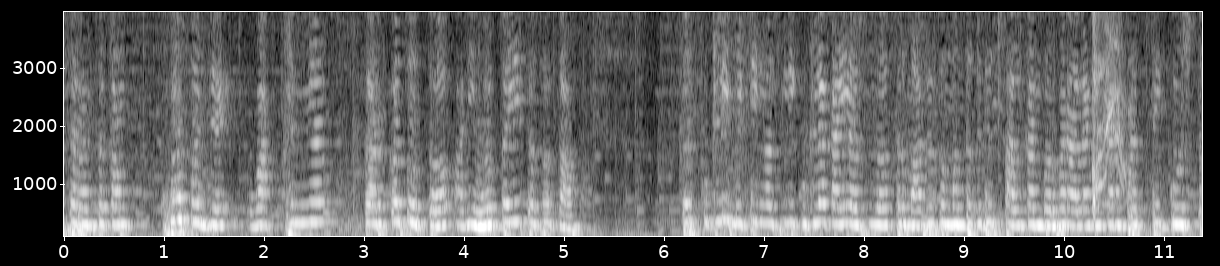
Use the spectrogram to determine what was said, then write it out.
सरांचं काम खूप म्हणजे वाखण्यासारखंच होतं आणि होतही तसं काम. तर कुठली मीटिंग असली कुठलं काही असलं तर माझा संबंध कधीच पालकांबरोबर आला नाही. कारण प्रत्येक गोष्ट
